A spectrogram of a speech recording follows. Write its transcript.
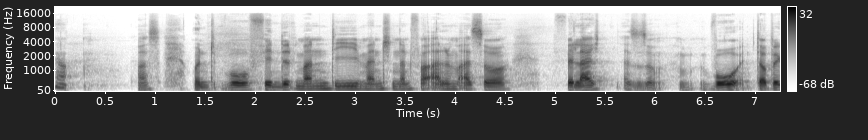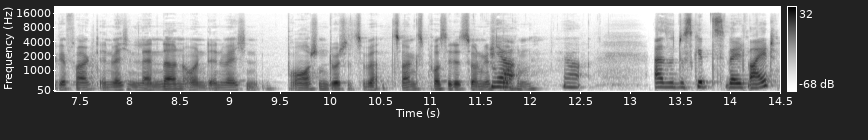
Ja. Krass. Und wo findet man die Menschen dann vor allem? Also vielleicht, also so, wo doppelt gefragt, in welchen Ländern und in welchen Branchen? Du hast jetzt über Zwangsprostitution gesprochen. Ja, ja. also das gibt es weltweit.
